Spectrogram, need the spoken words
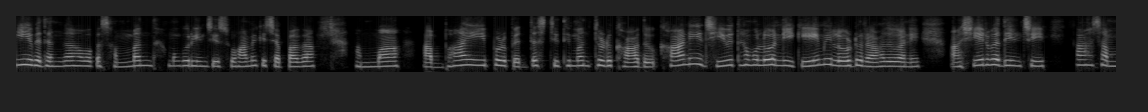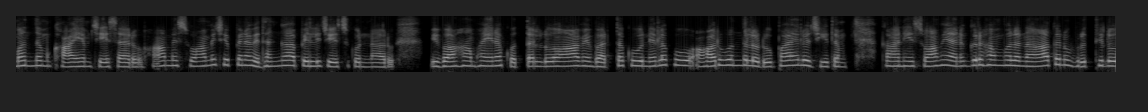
ఈ విధంగా ఒక సంబంధము గురించి స్వామికి చెప్పగా అమ్మా అబ్బాయి ఇప్పుడు పెద్ద స్థితిమంతుడు కాదు. కానీ జీవితంలో నీకేమీ లోటు రాదు అని ఆశీర్వదించి ఆ సంబంధం ఖాయం చేశారు. ఆమె స్వామి చెప్పిన విధంగా పెళ్ళి చేసుకున్నారు. వివాహమైన కొత్తల్లో ఆమె భర్తకు నెలకు ఆరు వందల రూపాయలు జీతం. కానీ స్వామి అనుగ్రహం వలన అతను వృత్తిలో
